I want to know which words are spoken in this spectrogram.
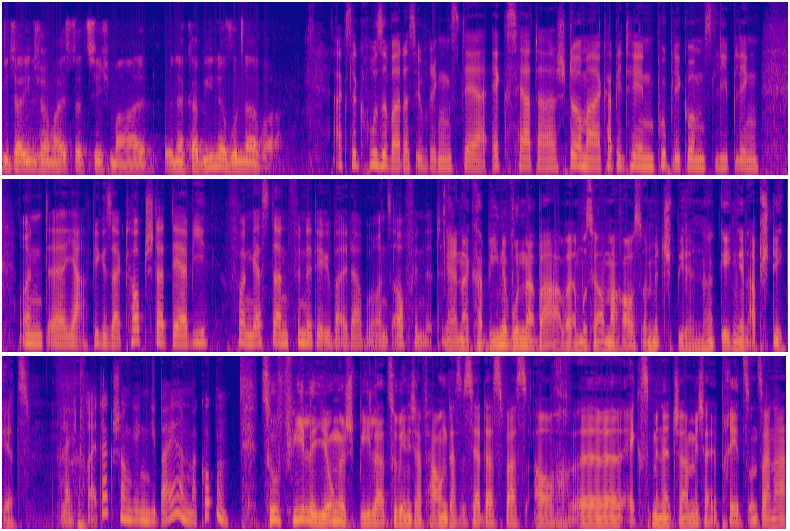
italienischer Meister zigmal in der Kabine, wunderbar. Axel Kruse war das übrigens, der Ex-Hertha Stürmer, Kapitän, Publikumsliebling. Und äh, ja, wie gesagt, Hauptstadt-Derby von gestern findet ihr überall da, wo ihr uns auch findet. Ja, in der Kabine wunderbar, aber er muss ja auch mal raus und mitspielen, ne? Gegen den Abstieg jetzt. Vielleicht Freitag schon gegen die Bayern, mal gucken. Zu viele junge Spieler, zu wenig Erfahrung. Das ist ja das, was auch äh, Ex-Manager Michael Preetz und seiner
